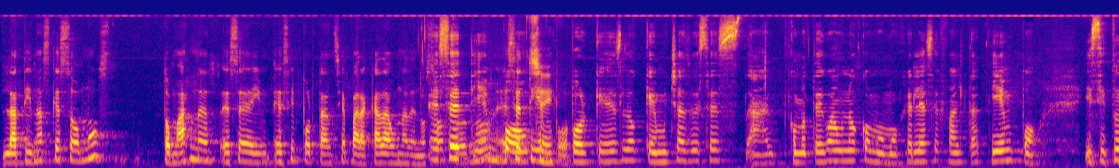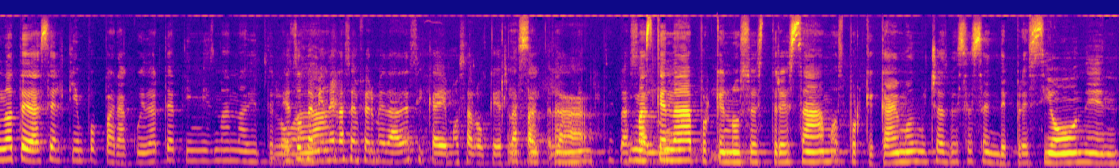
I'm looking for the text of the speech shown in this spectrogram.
latinas que somos, tomarnos ese- esa importancia para cada una de nosotros. ese ¿no? tiempo, Ese Sí. tiempo. porque es lo que muchas veces, ah, como te digo, a uno como mujer le hace falta tiempo. Y si tú no te das el tiempo para cuidarte a ti misma, nadie te lo Es va a donde dar. vienen las enfermedades y caemos a lo que es la, la, Más que nada porque nos estresamos, porque caemos muchas veces en depresión, en,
